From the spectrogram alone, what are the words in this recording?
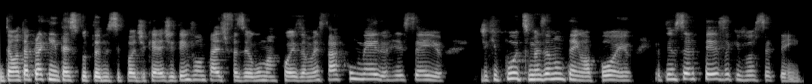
Então, até para quem está escutando esse podcast e tem vontade de fazer alguma coisa, mas está com medo, receio, de que, putz, mas eu não tenho apoio, eu tenho certeza que você tem.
